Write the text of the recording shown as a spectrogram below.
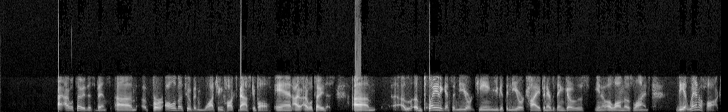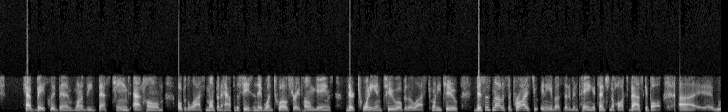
I, I will tell you this, Vince. Um, for all of us who have been watching Hawks basketball, and I, I will tell you this. Um, uh, playing against a New York team, you get the New York hype and everything goes, you know, along those lines. The Atlanta Hawks have basically been one of the best teams at home over the last month and a half of the season. They've won 12 straight home games. They're 20 and 2 over their last 22. This is not a surprise to any of us that have been paying attention to Hawks basketball. Uh,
